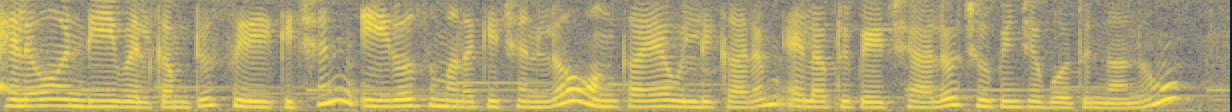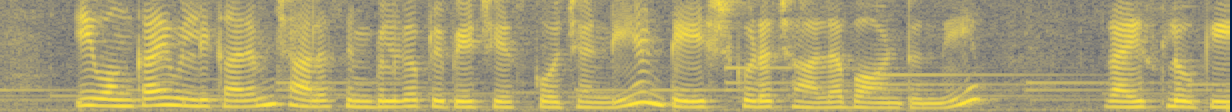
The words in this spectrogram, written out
హలో అండి వెల్కమ్ టు సిరి కిచెన్. ఈరోజు మన కిచెన్లో వంకాయ ఉల్లికారం ఎలా ప్రిపేర్ చేయాలో చూపించబోతున్నాను. ఈ వంకాయ ఉల్లికారం చాలా సింపుల్గా ప్రిపేర్ చేసుకోవచ్చండి అండ్ టేస్ట్ కూడా చాలా బాగుంటుంది. రైస్లోకి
